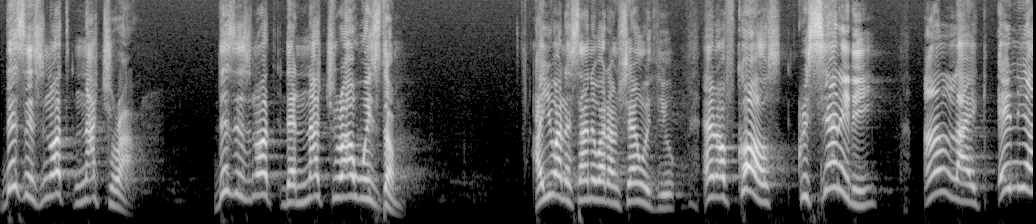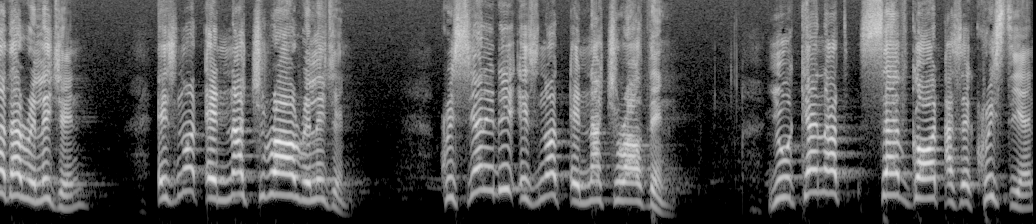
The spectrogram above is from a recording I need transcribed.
This is not natural. This is not the natural wisdom. Are you understanding what I'm sharing with you? And of course, Christianity, unlike any other religion, is not a natural religion. Christianity is not a natural thing. You cannot serve God as a Christian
